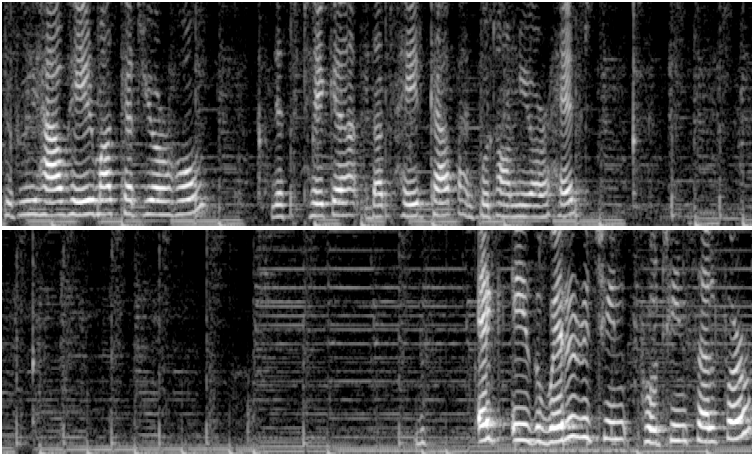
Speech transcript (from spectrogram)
If you have hair mask at your home, just take a, that hair cap and put on your head. Egg is very rich in protein, sulfur,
